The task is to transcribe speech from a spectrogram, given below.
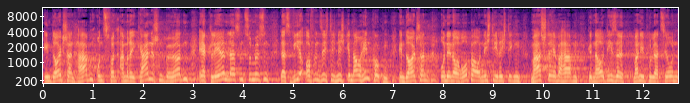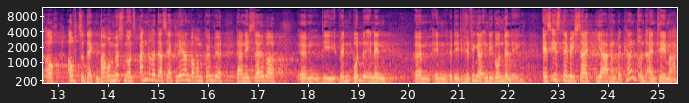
in Deutschland Haben, uns von amerikanischen Behörden erklären lassen zu müssen, dass wir offensichtlich nicht genau hingucken in Deutschland und in Europa und nicht die richtigen Maßstäbe haben, genau diese Manipulationen auch aufzudecken. Warum müssen uns andere das erklären? Warum können wir da nicht selber ähm, die, Wunde in den, ähm, in, die Finger in die Wunde legen? Es ist nämlich seit Jahren bekannt und ein Thema,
